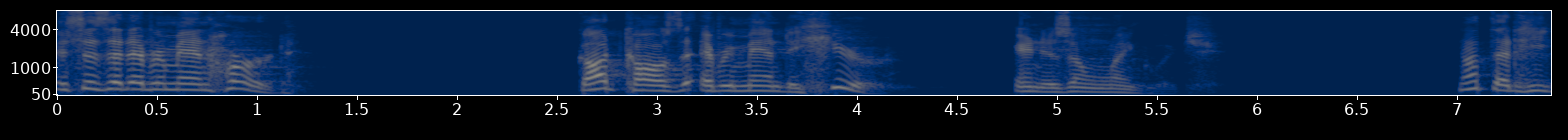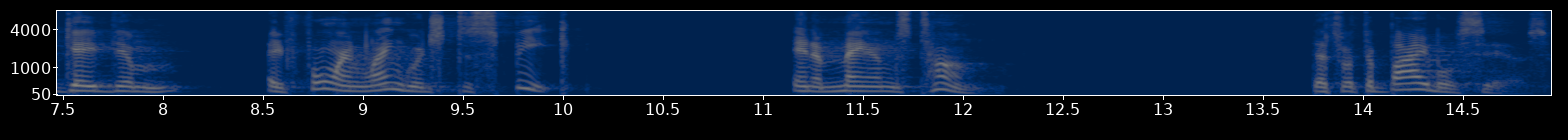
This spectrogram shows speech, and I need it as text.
It says that every man heard. God caused every man to hear in his own language. Not that he gave them a foreign language to speak. in a man's tongue. That's what the Bible says.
